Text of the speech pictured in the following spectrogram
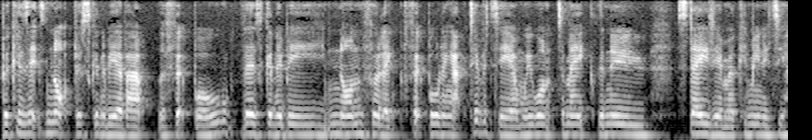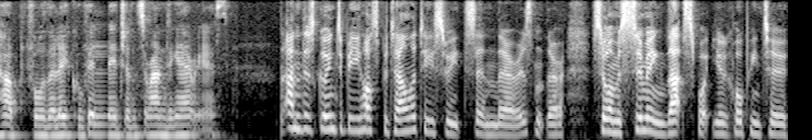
because it's not just going to be about the football. There's going to be non footballing activity, and we want to make the new stadium a community hub for the local village and surrounding areas. And there's going to be hospitality suites in there, isn't there? So I'm assuming that's what you're hoping to,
